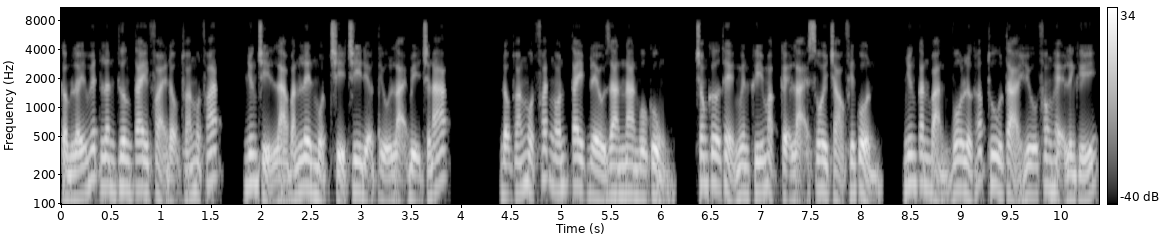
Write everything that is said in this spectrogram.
cầm lấy huyết lân thương tay phải động thoáng một phát, nhưng chỉ là bắn lên một chỉ chi địa tiểu lại bị chấn áp. Động thoáng một phát ngón tay đều gian nan vô cùng, trong cơ thể nguyên khí mặc kệ lại sôi trào phiến cuộn, nhưng căn bản vô lực hấp thu tả hữu phong hệ linh khí,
